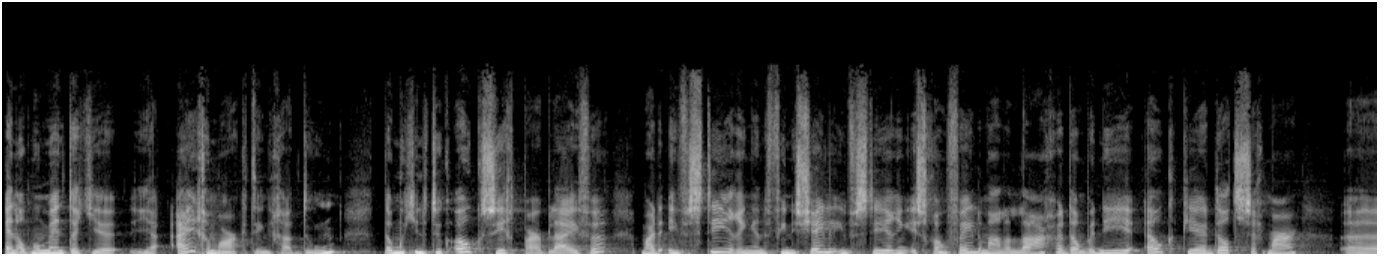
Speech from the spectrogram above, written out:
En op het moment dat je je eigen marketing gaat doen, dan moet je natuurlijk ook zichtbaar blijven. Maar de investering en de financiële investering is gewoon vele malen lager dan wanneer je elke keer dat zeg maar eh,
